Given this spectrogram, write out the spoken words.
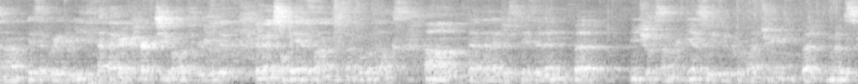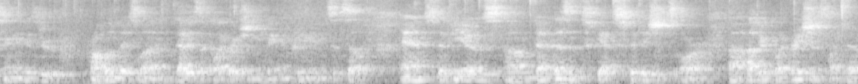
uh, is a great read. I encourage you all to read it. Eventually, it's on, it's on Google Docs um, that, that I just pasted in. But in short summary, yes, we do provide training, but most training is through problem-based learning. That is a collaboration meeting and pre-meetings itself. And the POs um, that doesn't get petitions or uh, other collaborations like the,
